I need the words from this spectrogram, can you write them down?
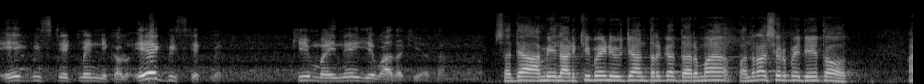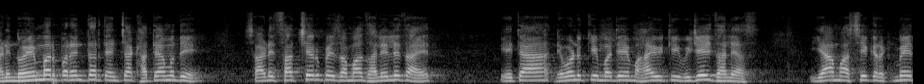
एक भी स्टेटमेंट निकालो एक भी स्टेटमेंट कि मैंने ये वादा किया था। सध्या आम्ही लाडकी बहीण योजनेअंतर्गत दरमहा पंधराशे रुपये देत आहोत आणि नोव्हेंबरपर्यंत त्यांच्या खात्यामध्ये साडेसातशे रुपये जमा झालेलेच आहेत. येत्या निवडणुकीमध्ये महायुती विजयी झाल्यास या मासिक रकमेत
